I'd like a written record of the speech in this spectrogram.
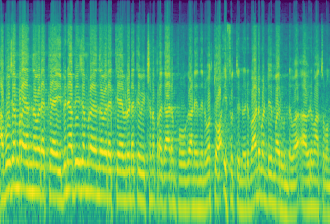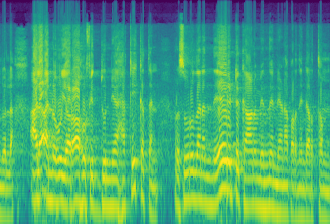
Abu Jamra എന്നവരൊക്കെ ഇബിൻ അബി ജംറ എന്നവരൊക്കെ അവരുടെയൊക്കെ വീക്ഷണ പ്രകാരം പോവുകയാണ് എന്നതിന് ത്വായിഫത്തിന് ഒരുപാട് പണ്ഡിതന്മാരുണ്ട്. അവർ മാത്രമൊന്നുമല്ല. അല അന്നഹു യറാഹു ഫി ദുന്യ ഹക്കീക്കത്തൻ റസൂറുല്ലാനെ നേരിട്ട് കാണും എന്ന് തന്നെയാണ് ആ പറഞ്ഞതിന്റെ അർത്ഥം.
